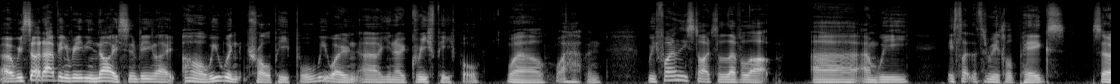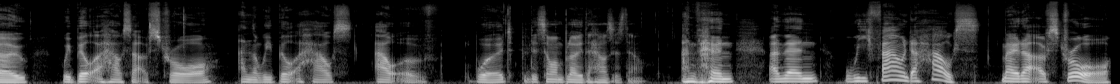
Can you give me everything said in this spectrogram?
Uh, we started out being really nice and being like, "Oh, we wouldn't troll people, we won't, uh, you know, grief people." Well, what happened? We finally started to level up, uh, and we it's like the three little pigs. So we built a house out of straw, and then we built a house out of wood, But did someone blow the houses down? and then and then we found a house made out of straw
